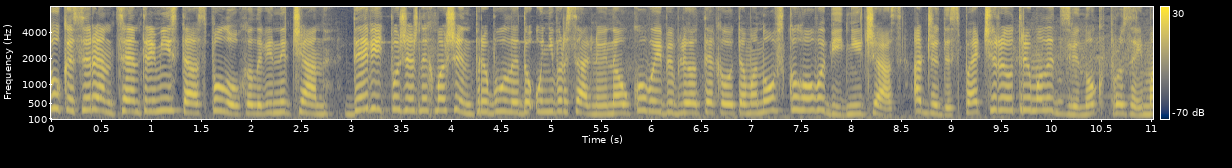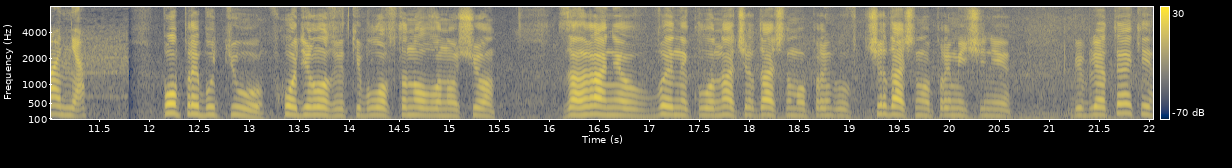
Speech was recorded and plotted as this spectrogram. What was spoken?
Звуки сирен в центрі міста сполохали вінничан. Дев'ять пожежних машин прибули до універсальної наукової бібліотеки Отамановського в обідній час, адже диспетчери отримали дзвінок про займання. По прибуттю в ході розвідки було встановлено, що загорання виникло на чердачному, в чердачному приміщенні бібліотеки.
